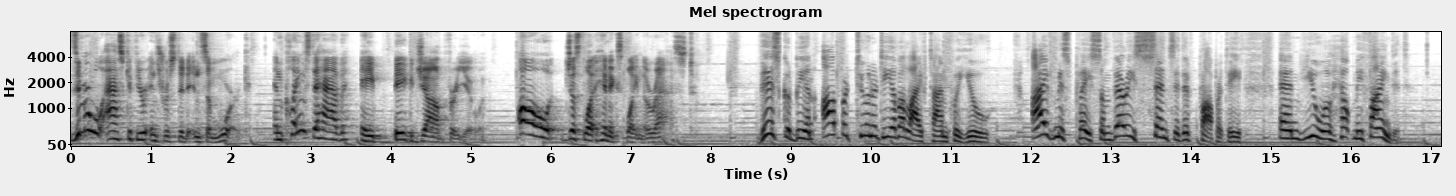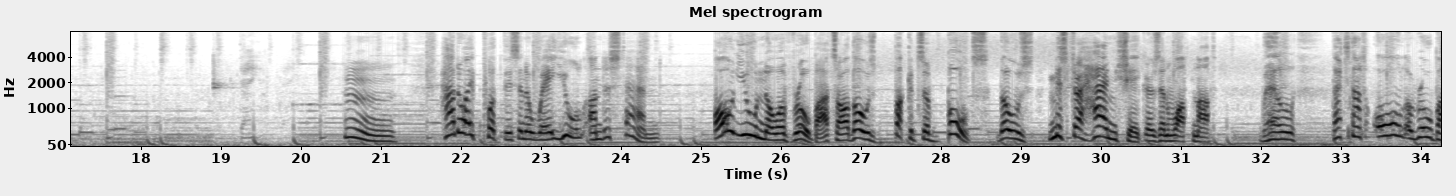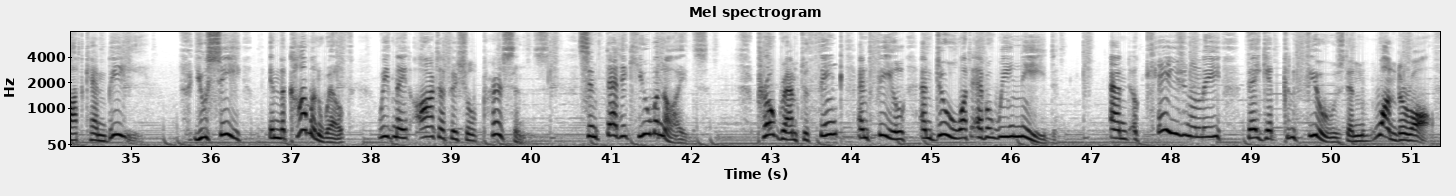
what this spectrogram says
Zimmer will ask if you're interested in some work, and claims to have a big job for you. I'll just let him explain the rest. This could be an opportunity of a lifetime for you. I've misplaced some very sensitive property, and you will help me find it. Hmm. How do I put this in a way you'll understand? All you know of robots are those buckets of bolts, those Mr. Handshakers and whatnot. Well, that's not all a robot can be. You see, in the Commonwealth, we've made artificial persons, synthetic humanoids, programmed to think and feel and do whatever we need. And occasionally they get confused and wander off.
